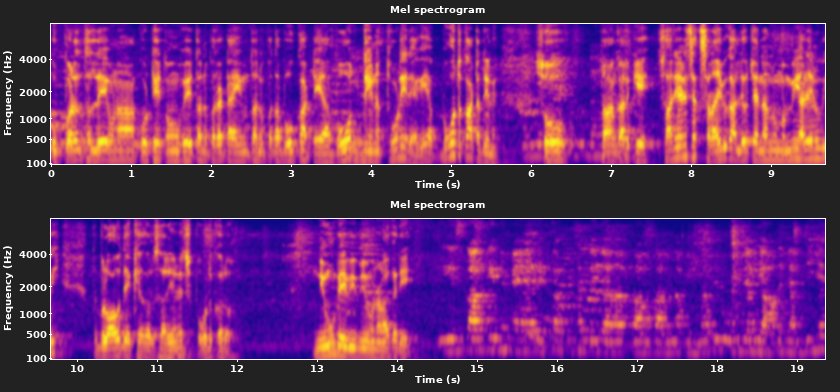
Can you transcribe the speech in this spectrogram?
ਉੱਪਰ ਥੱਲੇ ਹੋਣਾ ਕੋਠੇ ਤੋਂ ਫੇਰ ਤੁਹਾਨੂੰ ਪਤਾ ਟਾਈਮ ਤੁਹਾਨੂੰ ਪਤਾ ਬਹੁਤ ਘੱਟ ਆ ਬਹੁਤ ਦਿਨ ਥੋੜੇ ਰਹਿ ਗਏ ਆ ਬਹੁਤ ਘੱਟ ਦਿਨ। ਸੋ ਤਾਂ ਕਰਕੇ ਸਾਰਿਆਂ ਨੇ ਸਬਸਕ੍ਰਾਈਬ ਕਰ ਲਿਓ ਚੈਨਲ ਨੂੰ ਮੰਮੀ ਵਾਲੇ ਨੂੰ ਵੀ ਤੇ ਬਲੌਗ ਦੇਖਿਆ ਕਰੋ ਸਾਰਿਆਂ ਨੇ ਸਪੋਰਟ ਕਰੋ। ਨਿਊ ਬੇਬੀ ਵੀ ਆਉਣ ਵਾਲਾ ਘਰੇ। ਇਸ ਕਰਕੇ ਵੀ ਮੈਂ ਇਸ ਕਰਕੇ ਥੱਲੇ ਜ਼ਿਆਦਾ ਕੰਮ ਕਰਨਾ ਪੈਂਦਾ ਵੀ ਉਹ ਜਾਂ ਯਾਦ ਜਾਂਦੀ ਹੈ।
